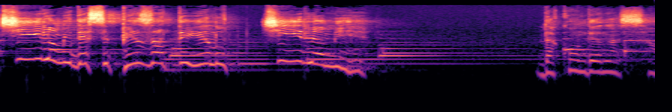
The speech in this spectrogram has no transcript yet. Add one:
Tira-me desse pesadelo. Tira-me da condenação.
